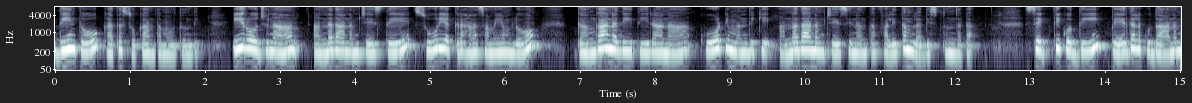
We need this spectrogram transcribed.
దీంతో కథ సుఖాంతమవుతుంది. ఈ రోజున అన్నదానం చేస్తే సూర్యగ్రహణ సమయంలో గంగా నదీ తీరాన కోటి మందికి అన్నదానం చేసినంత ఫలితం లభిస్తుందట. శక్తి కొద్దీ పేదలకు దానం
